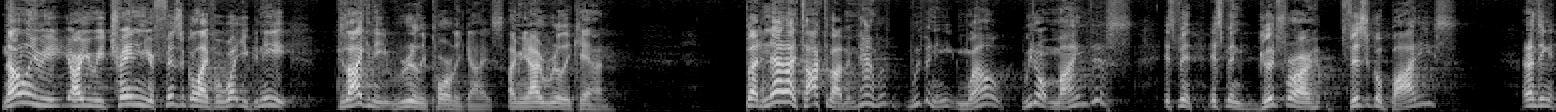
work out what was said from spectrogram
Not only re- are you retraining your physical life with what you can eat, because I can eat really poorly, guys. I mean, I really can. But in that I talked about, it, man, we have been eating well. We don't mind this. It's been, it's been good for our physical bodies. And I'm thinking,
